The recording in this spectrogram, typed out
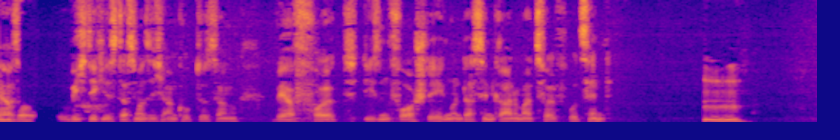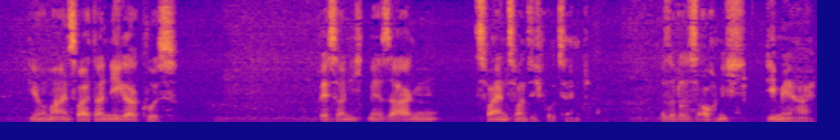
Ja. Also wichtig ist, dass man sich anguckt, sozusagen, wer folgt diesen Vorschlägen und das sind gerade mal 12 Prozent. Mhm. Gehen wir mal eins weiter, Negerkuss. Besser nicht mehr sagen, 22 Prozent. Also das ist auch nicht die Mehrheit.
